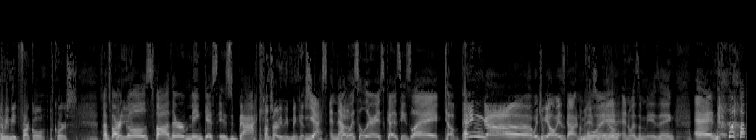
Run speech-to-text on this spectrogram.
and we meet Farkle, of course. So that's pretty- Farkle's father, Minkus, is back. I'm sorry, we meet Minkus. Yes, and that was hilarious because he's like Topanga, which we always got in Amazing, Boy, yeah. and was amazing. And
